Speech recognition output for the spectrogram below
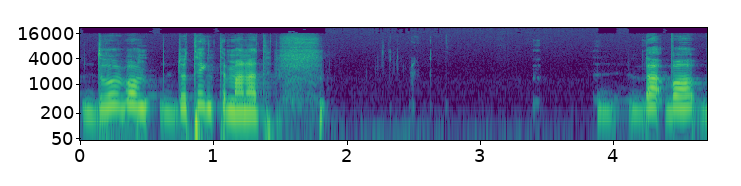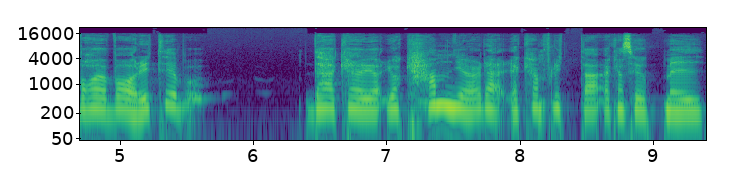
då, då tänkte man att... Va, vad, vad har jag varit till? det här kan jag, göra. jag kan göra det här. Jag kan flytta, jag kan se upp mig.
